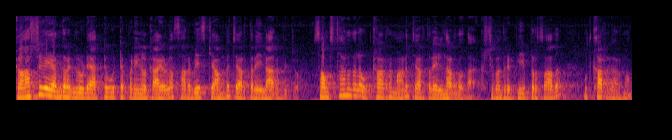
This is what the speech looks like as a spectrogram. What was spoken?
കാർഷിക യന്ത്രങ്ങളുടെ അറ്റകുറ്റപ്പണികൾക്കായുള്ള സർവീസ് ക്യാമ്പ് ചേർത്തലയിൽ ആരംഭിച്ചു. സംസ്ഥാനതല ഉദ്ഘാടനമാണ് ചേർത്തലയിൽ നടന്നത്. കൃഷിമന്ത്രി പി പ്രസാദ് ഉദ്ഘാടന കർമ്മം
